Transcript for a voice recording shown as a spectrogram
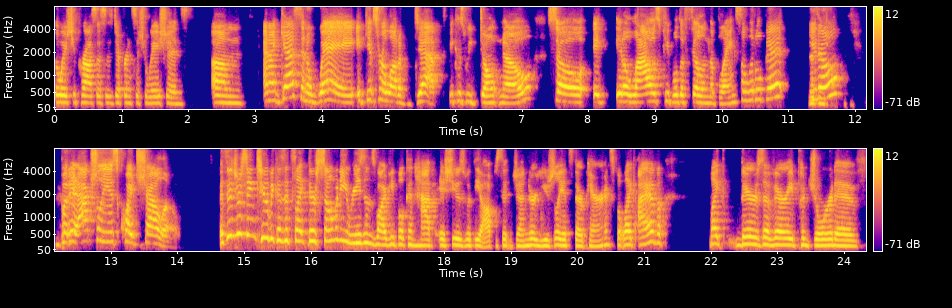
the way she processes different situations. Um, and I guess in a way, it gives her a lot of depth because we don't know. So it, it allows people to fill in the blanks a little bit, you know, but it actually is quite shallow. It's interesting too because it's like there's so many reasons why people can have issues with the opposite gender. Usually it's their parents, but like I have like there's a very pejorative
